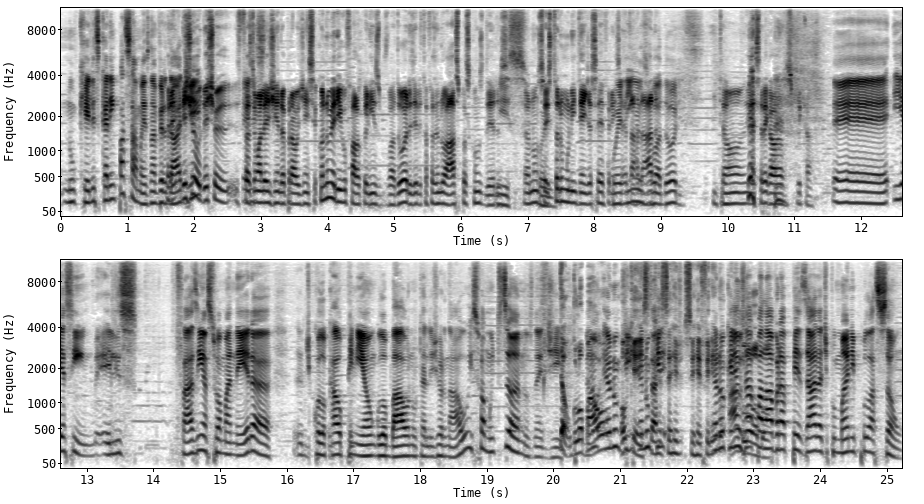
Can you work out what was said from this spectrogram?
no que eles querem passar, mas na verdade. deixa, eu, deixa eu fazer eles- uma legenda pra audiência. Quando o Merigo fala coelhinhos voadores, ele tá fazendo aspas com os dedos. Isso, eu não sei coelho. se todo mundo entende essa referência Coelhinhos retardada. voadores. Então ia ser legal explicar. É, e assim, eles fazem a sua maneira de colocar a opinião global no telejornal, isso há muitos anos, né? De, Então, global, Eu não- eu não- ok, eu não você queria- se re- se referindo Eu não queria a usar a Globo. palavra pesada, tipo manipulação,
